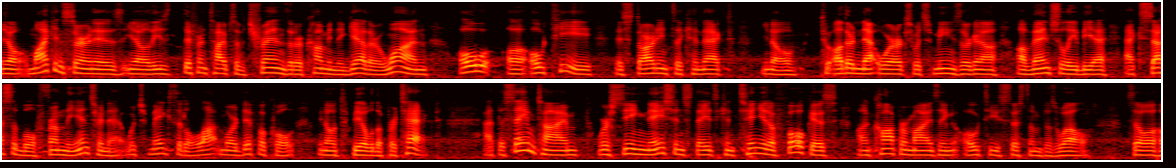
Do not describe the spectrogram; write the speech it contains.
You know, my concern is, you know, these different types of trends that are coming together. One, o, uh, OT is starting to connect, you know, to other networks, which means they're going to eventually be accessible from the internet, which makes it a lot more difficult, you know, to be able to protect. At the same time, we're seeing nation states continue to focus on compromising OT systems as well. So uh,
